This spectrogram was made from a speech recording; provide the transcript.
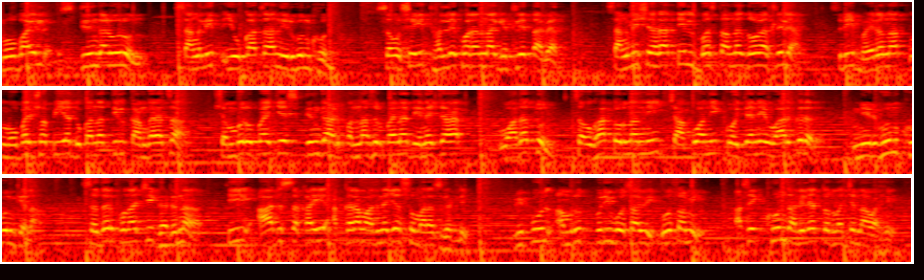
मोबाईल स्क्रीनगार्डवरून सांगलीत युवकाचा निर्गुण खून. संशयित हल्लेखोरांना घेतले ताब्यात. सांगली शहरातील बस स्थानकजवळ असलेल्या श्री भैरवनाथ मोबाईल शॉपी या दुकानातील कामगाराचा शंभर रुपयाचे स्क्रीन गार्ड पन्नास रुपयांना देण्याच्या वादातून चौघा तरुणांनी चाकू आणि कोयत्याने वार करत निर्घुण खून केला. सदर खुनाची घटना ही आज सकाळी अकरा वाजण्याच्या सुमारास घडली. विपुल अमृतपुरी गोसावी गोस्वामी असे खून झालेल्या तरुणाचे नाव आहे.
